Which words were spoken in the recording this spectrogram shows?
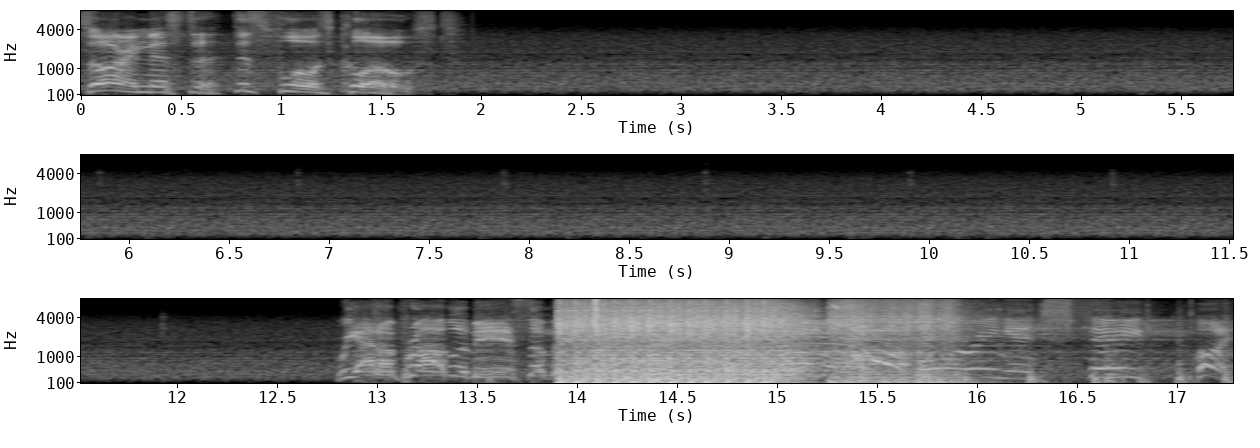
Sorry, mister. This floor is closed. We got a problem here. Somebody. Boring and stay put.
